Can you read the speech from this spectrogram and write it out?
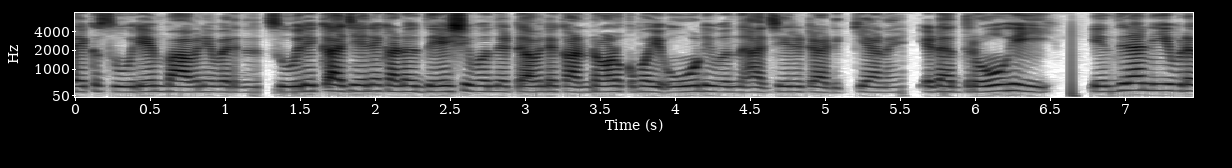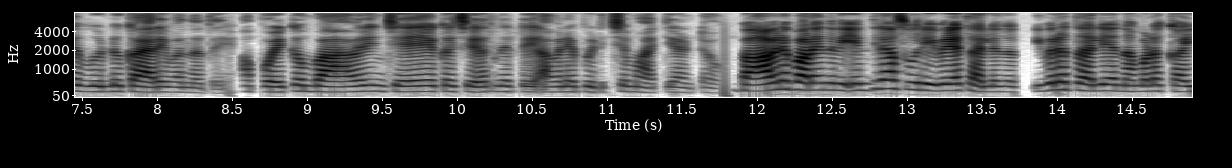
കേട്ടോ സൂര്യൻ ഭാവനയും വരുന്നത്. സൂര്യക്ക് അജയനെ കണ്ട് ദേഷ്യം വന്നിട്ട് അവന്റെ കൺട്രോളൊക്കെ പോയി ഓടി വന്ന് അജയനിട്ട് അടിക്കുകയാണ്. എടാ ദ്രോഹി എന്തിനാ നീ ഇവിടെ വീണ്ടും കയറി വന്നത്? അപ്പോഴേക്കും ഭാവനയും ജയൊക്കെ ചേർന്നിട്ട് അവനെ പിടിച്ചു മാറ്റിയാണ് കേട്ടോ ഭാവന പറയുന്നത് എന്തിനാ സൂര്യ ഇവരെ തല്ലുന്നത്? ഇവരെ തല്ലിയാൽ നമ്മുടെ കൈ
